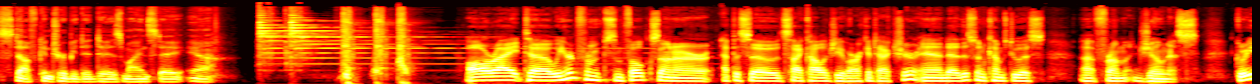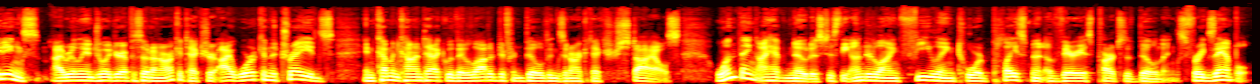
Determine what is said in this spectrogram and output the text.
stuff contributed to his mind state. Yeah. All right. Uh, we heard from some folks on our episode, Psychology of Architecture, and uh, this one comes to us uh, from Jonas. Greetings. I really enjoyed your episode on architecture. I work in the trades and come in contact with a lot of different buildings and architecture styles. One thing I have noticed is the underlying feeling toward placement of various parts of buildings. For example,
